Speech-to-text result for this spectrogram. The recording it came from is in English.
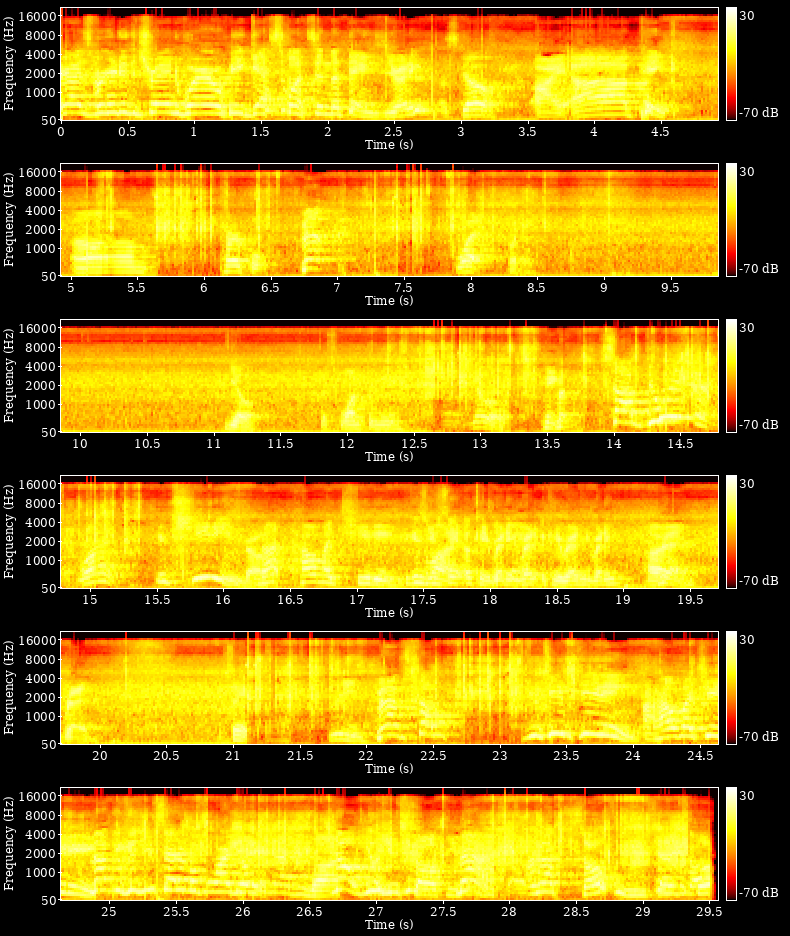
right, guys, we're gonna do the trend where we guess what's in the things. You ready? Let's go. All right, uh, pink. Um, purple. Map. What? Whatever. Yellow. That's one for me. Yellow. Pink. Ma- Stop doing that. What? You're cheating, bro. Not how am I cheating? because Come you say okay. Ready? Ready? Okay. Ready? Ready? Right. red. Red. Say it. Green. Map. Stop. You keep cheating. Uh, How am I cheating? Not because you said it before I did it. No, you. Are you salty? Matt, I'm not salty. You said it before.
